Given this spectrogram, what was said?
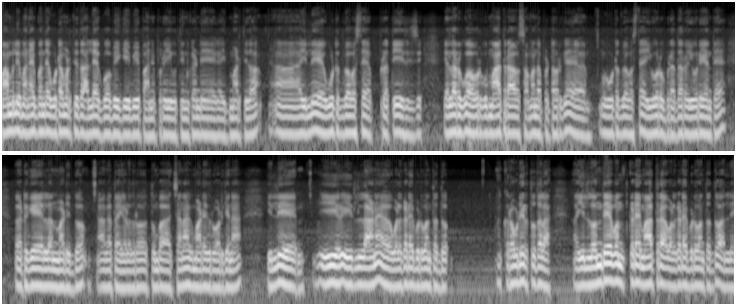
ಮಾಮೂಲಿ ಮನೆಗೆ ಬಂದೇ ಊಟ ಮಾಡ್ತಿದ್ದೋ, ಅಲ್ಲೇ ಗೋಬಿ, ಗೀಬಿ, ಪಾನಿಪುರಿ ಇವು ತಿನ್ಕೊಂಡು ಇದು ಮಾಡ್ತಿದ್ದೋ. ಇಲ್ಲಿ ಊಟದ ವ್ಯವಸ್ಥೆ ಪ್ರತಿ ಎಲ್ಲರಿಗೂ ಅವ್ರಿಗೂ ಮಾತ್ರ ಸಂಬಂಧಪಟ್ಟವ್ರಿಗೆ ಊಟದ ವ್ಯವಸ್ಥೆ, ಇವರು ಬ್ರದರ್ ಇವರೇ ಅಂತೆ ಅಡುಗೆ ಎಲ್ಲ ಮಾಡಿದ್ದು. ಆಗತ್ತ ಹೇಳಿದ್ರು, ತುಂಬ ಚೆನ್ನಾಗಿ ಮಾಡಿದರು ಅಡುಗೆನ. ಇಲ್ಲಿ ಈ ಇಲ್ಲಾಣೆ ಒಳಗಡೆ ಬಿಡುವಂಥದ್ದು ಕ್ರೌಡ್ ಇರ್ತದಲ್ಲ, ಇಲ್ಲೊಂದೇ ಒಂದು ಕಡೆ ಮಾತ್ರ ಒಳಗಡೆ ಬಿಡುವಂಥದ್ದು ಅಲ್ಲಿ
